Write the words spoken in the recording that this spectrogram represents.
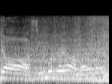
Ya, Sumber Jaya, barang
